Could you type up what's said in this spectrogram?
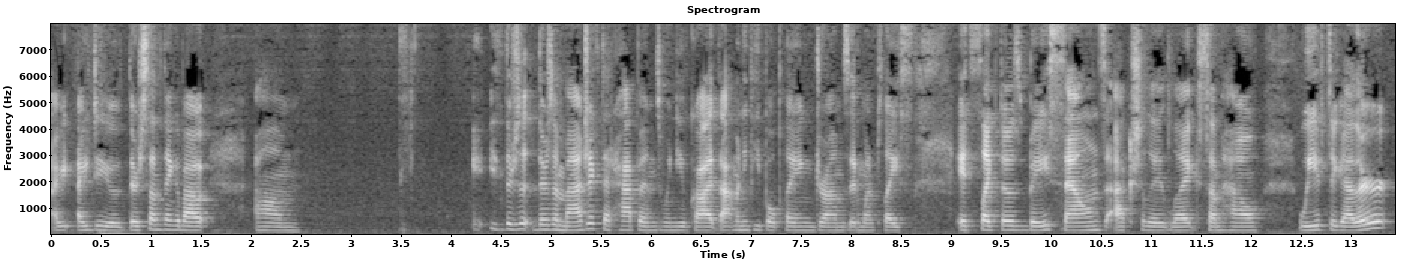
I I do. There's something about um there's a there's a magic that happens when you've got that many people playing drums in one place. It's like those bass sounds actually like somehow weave together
